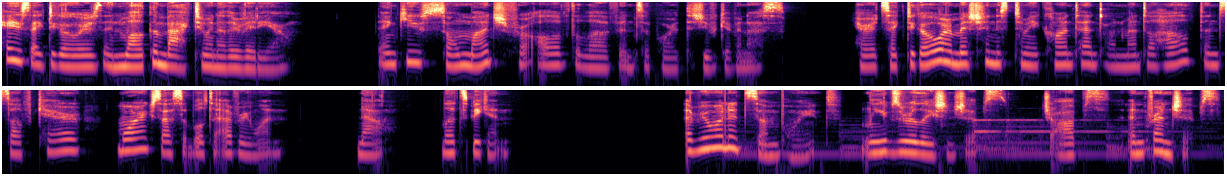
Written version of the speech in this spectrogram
Hey Psych2Goers and welcome back to another video. Thank you so much for all of the love and support that you've given us. Here at Psych2Go, our mission is to make content on mental health and self-care more accessible to everyone. Now, let's begin. Everyone at some point leaves relationships, jobs, and friendships.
